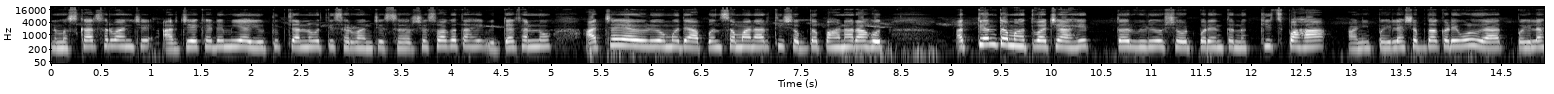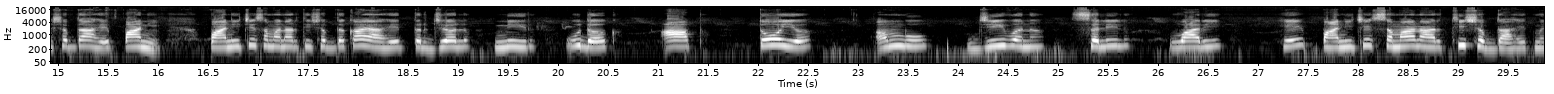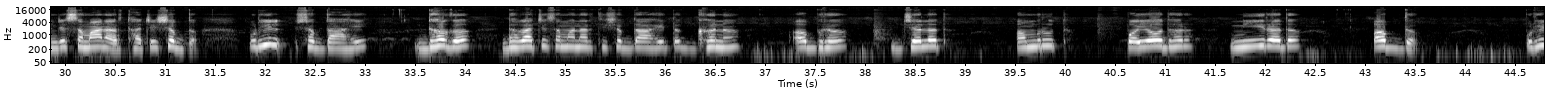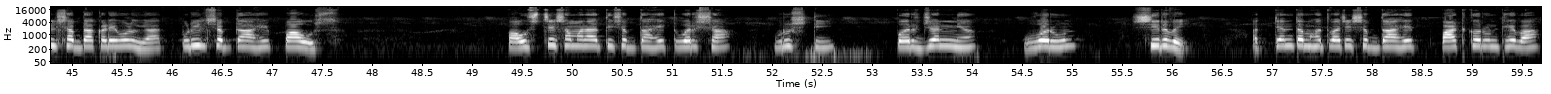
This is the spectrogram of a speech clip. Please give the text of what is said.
नमस्कार सर्वांचे. R J academy या यूट्यूब चॅनलवरती सर्वांचे सहर्ष स्वागत आहे. विद्यार्थ्यांनो आजच्या या व्हिडिओमध्ये आपण समानार्थी शब्द पाहणार आहोत. अत्यंत महत्त्वाचे आहेत तर व्हिडिओ शेवटपर्यंत नक्कीच पहा आणि पहिल्या शब्दाकडे वळूयात. पहिला शब्द आहे पाणी. पाणीचे समानार्थी शब्द काय आहेत? तर जल नीर उदक आप तोय अंबू जीवन सलील वारी हे पाणीचे समानार्थी शब्द आहेत म्हणजे समान अर्थाचे शब्द. पुढील शब्द आहे ढग. ढगाचे समानार्थी शब्द आहेत घन अभ्र जलद अमृत पयोधर नीरद अब्द. पुढील शब्दाकडे वळूयात. पुढील शब्द आहे पाऊस. पाऊसचे समानार्थी शब्द आहेत वर्षा वृष्टी पर्जन्य वरुण शिरवे. अत्यंत महत्त्वाचे शब्द आहेत. पाठ करून ठेवा.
